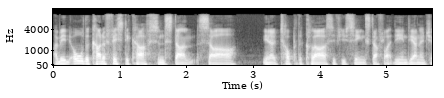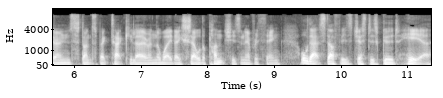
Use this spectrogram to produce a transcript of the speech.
I mean all the kind of fisticuffs and stunts are you know top of the class if you've seen stuff like the Indiana Jones stunt spectacular and the way they sell the punches and everything. All that stuff is just as good here,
